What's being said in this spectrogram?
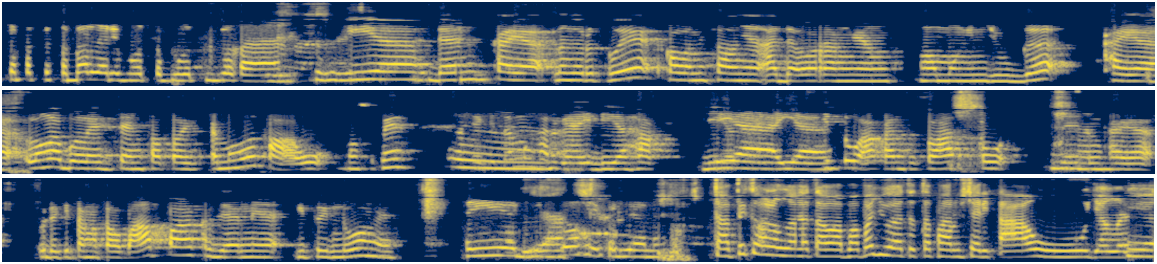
cepat kesebar dari mulut ke mulut juga kan Iya, dan kayak menurut gue kalau misalnya ada orang yang ngomongin juga kayak lo nggak boleh yang sotoy. Emang lo tahu? Maksudnya ya kita Hmm. menghargai dia hak dia Iya, iya. itu akan sesuatu jangan kayak udah kita nggak tahu apa-apa kerjaannya gituin doang ya Iya gitu ya kerjaan. Tapi kalau nggak tahu apa-apa juga tetap harus cari tahu. Jangan Iya.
